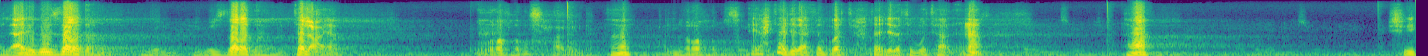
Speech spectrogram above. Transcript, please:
الآن يقول ازدرده يقول يقول ازدرده ابتلعه يعني ورفض الصحابي له ها؟ انه رفض الصحابي يحتاج إلى ثبوت يحتاج إلى ثبوت هذا نعم ها؟ إيش فيه؟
